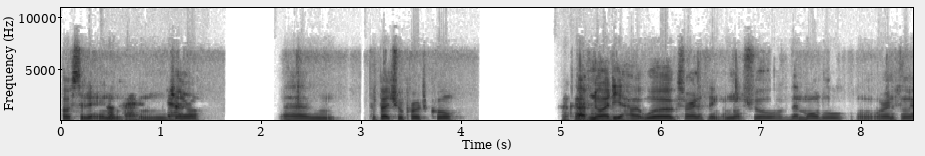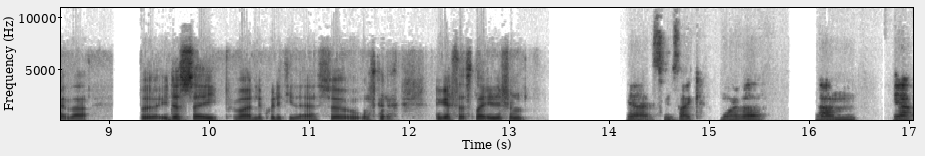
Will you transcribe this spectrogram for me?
posted it in Okay, in yeah. general. Um, Perpetual Protocol. Okay. I have no idea how it works or anything. I'm not sure of their model or, or anything like that. But it does say provide liquidity there, so I guess that's slightly different. Yeah, it seems like more of a, um, yeah,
